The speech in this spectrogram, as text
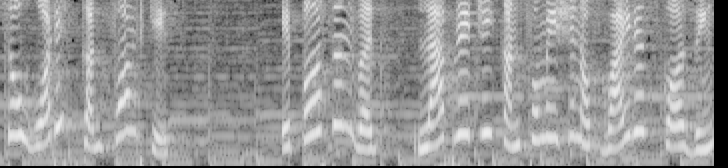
So, what is confirmed case? A person with laboratory confirmation of virus causing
